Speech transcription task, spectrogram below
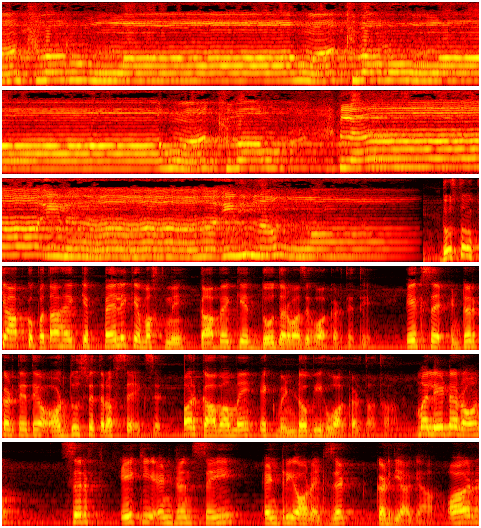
अकबर अल्लाहु अकबर अल्लाहु अकबर। ला दोस्तों क्या आपको पता है कि पहले के वक्त में काबे के दो दरवाजे हुआ करते थे? एक से एंटर करते थे और दूसरे तरफ़ से एग्जिट और काबा में एक विंडो भी हुआ करता था। मैं लेटर ऑन सिर्फ़ एक ही एंट्रेंस से ही एंट्री और एग्जिट कर दिया गया। और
